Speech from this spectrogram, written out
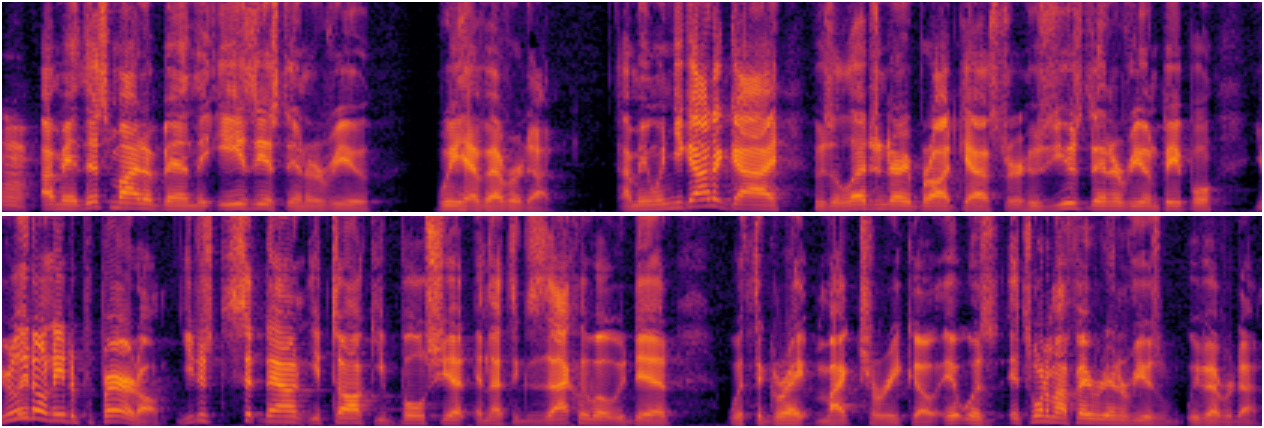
Mm. I mean, this might have been the easiest interview we have ever done. I mean, when you got a guy who's a legendary broadcaster who's used to interviewing people, you really don't need to prepare at all. You just sit down, you talk, you bullshit, and that's exactly what we did with the great Mike Tirico. It was it's one of my favorite interviews we've ever done.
